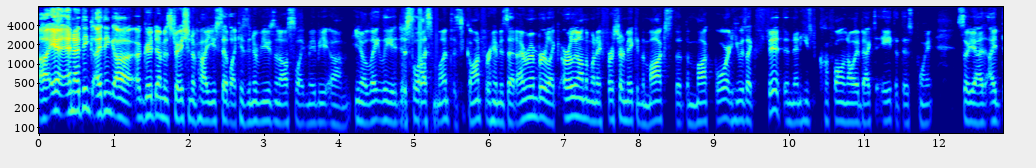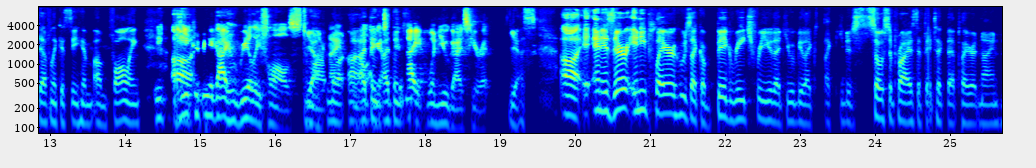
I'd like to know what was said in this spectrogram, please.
uh, yeah, and I think I think uh, a good demonstration of how you said like his interviews and also like maybe um you know lately just the last month it's gone for him is that I remember like early on when I first started making the mocks that the mock board he was like fifth and then he's fallen all the way back to eighth at this point. So yeah I, I definitely could see him um falling. He, uh, could be a guy who really falls tomorrow yeah, night. No, I, think I, I think tonight when you guys hear it. Yes. Uh and is there any player who's like a big reach for you that you would be like like you're just so surprised if they took that player at nine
